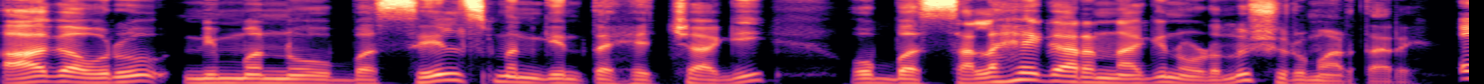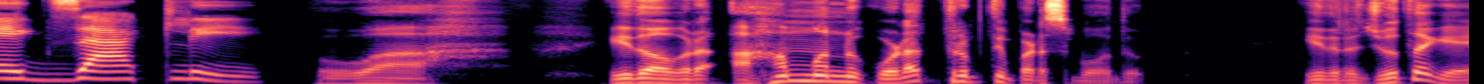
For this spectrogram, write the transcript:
ಆಗ ಅವರು ನಿಮ್ಮನ್ನು ಒಬ್ಬ ಸೇಲ್ಸ್ಮನ್ಗಿಂತ ಹೆಚ್ಚಾಗಿ ಒಬ್ಬ ಸಲಹೆಗಾರನಾಗಿ ನೋಡಲು ಶುರು ಮಾಡ್ತಾರೆ. ಎಕ್ಸಾಕ್ಟ್ಲಿ ವಾಹ್! ಇದು ಅವರ ಅಹಮ್ಮನ್ನು ಕೂಡ ತೃಪ್ತಿಪಡಿಸಬಹುದು ಇದರ ಜೊತೆಗೆ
